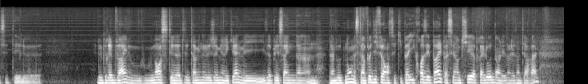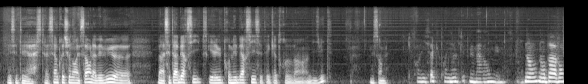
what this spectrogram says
c'était le grapevine, ou, non, c'était la terminologie américaine, mais ils appelaient ça d'un autre nom, mais c'était un peu différent. C'est qu'ils ils croisaient pas, ils passaient un pied après l'autre dans les, intervalles. Et c'était assez impressionnant. Et ça, on l'avait vu, bah, c'était à Bercy, parce qu'il y a eu le premier Bercy, c'était 98, il me semble. 97, 98. Peut-être même avant, mais bon. Non, non, pas avant.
